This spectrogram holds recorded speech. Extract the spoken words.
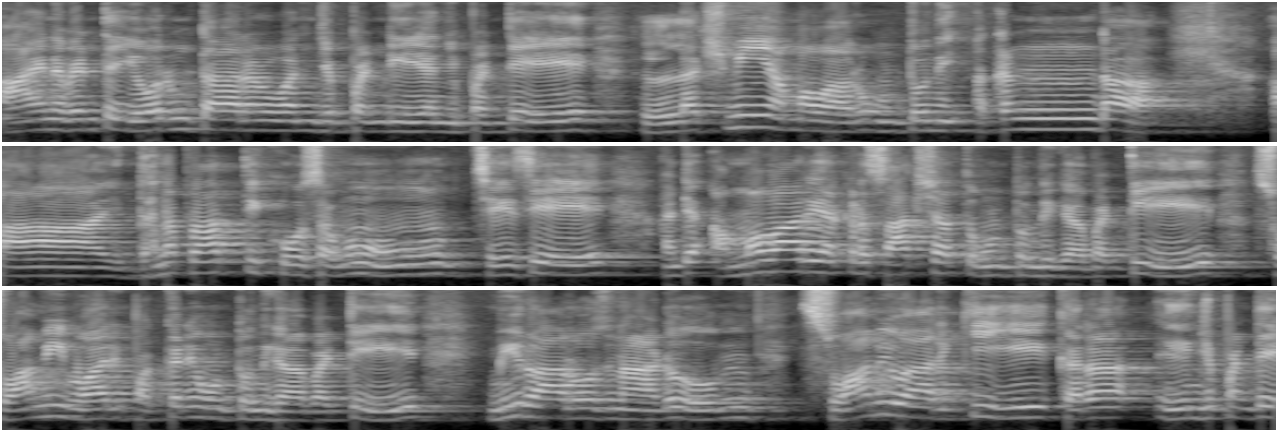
ఆయన వెంట ఎవరుంటారు అని చెప్పండి అని చెప్పంటే లక్ష్మీ అమ్మవారు ఉంటుంది అఖండ ధనప్రాప్తి కోసము చేసే అంటే అమ్మవారి అక్కడ సాక్షాత్తు ఉంటుంది కాబట్టి స్వామి వారి పక్కనే ఉంటుంది కాబట్టి మీరు ఆ రోజు నాడు స్వామివారికి కర ఏం చెప్పంటే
